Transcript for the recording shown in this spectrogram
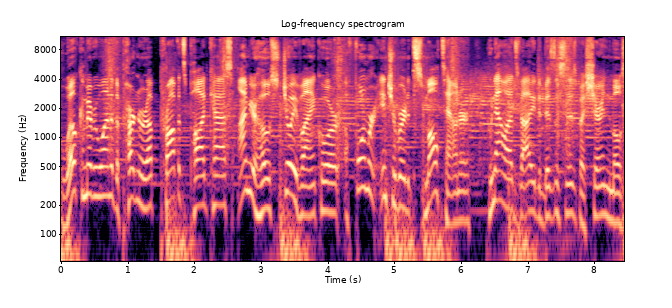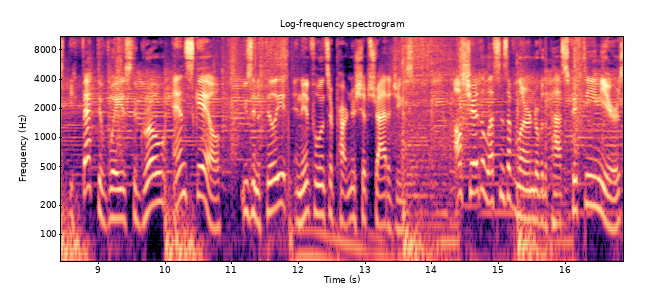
Welcome everyone to the Partner Up Profits podcast. I'm your host, Joey Vaillancourt, a former introverted small towner who now adds value to businesses by sharing the most effective ways to grow and scale using affiliate and influencer partnership strategies. I'll share the lessons I've learned over the past 15 years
